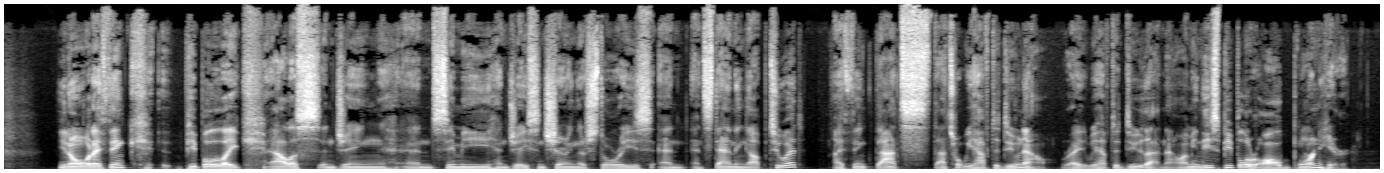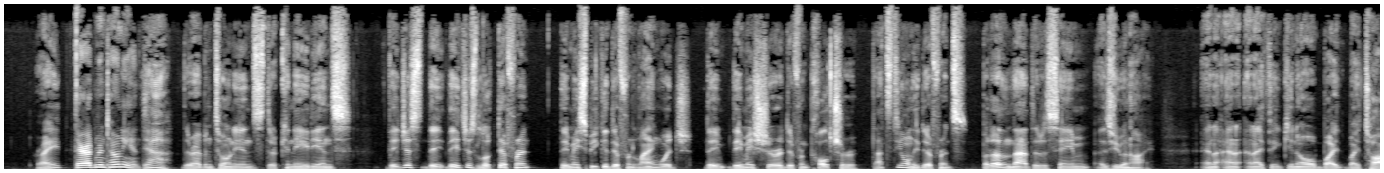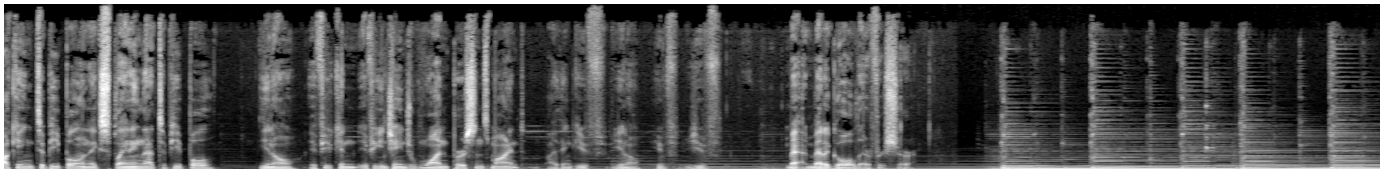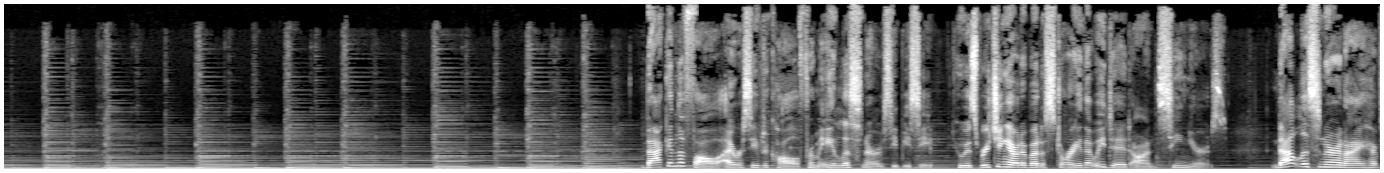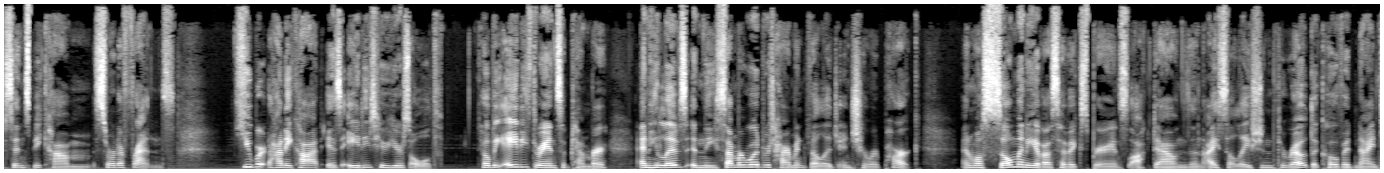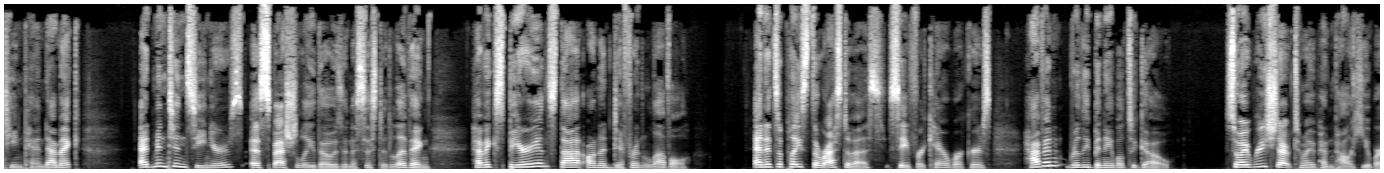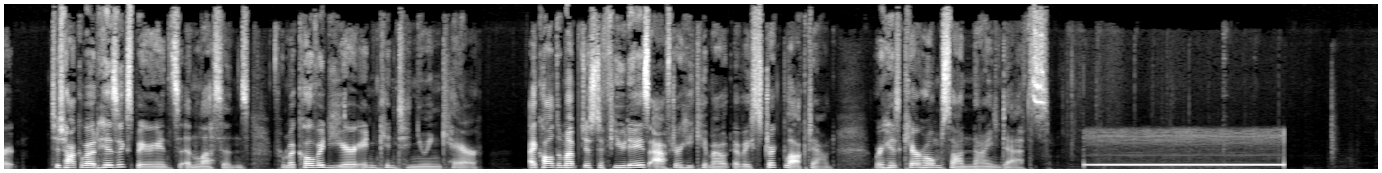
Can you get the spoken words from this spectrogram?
you know, what I think people like Alice and Jing and Simi and Jason sharing their stories and, and standing up to it, I think that's that's what we have to do now, right? We have to do that now. I mean, these people are all born here, right? They're Edmontonians. Yeah, they're Edmontonians. They're Canadians. They just they, they just look different. They may speak a different language. They they may share a different culture. That's the only difference. But other than that, they're the same as you and I and, and and I think you know by by talking to people and explaining that to people, you know, if you can if you can change one person's mind, I think you've you know you've you've met, met a goal there for sure. Back in the fall, I received a call from a listener of CBC who is reaching out about a story that we did on seniors. That listener and I have since become sort of friends. Hubert Honeycott is 82 years old. He'll be 83 in September, and he lives in the Summerwood Retirement Village in Sherwood Park. And while so many of us have experienced lockdowns and isolation throughout the COVID 19 pandemic, Edmonton seniors, especially those in assisted living, have experienced that on a different level. And it's a place the rest of us, save for care workers, haven't really been able to go. So I reached out to my pen pal Hubert to talk about his experience and lessons from a COVID year in continuing care. I called him up just a few days after he came out of a strict lockdown where his care home saw nine deaths.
